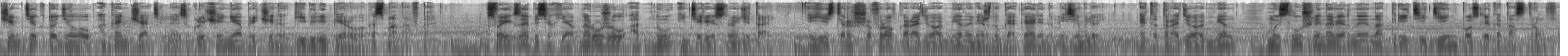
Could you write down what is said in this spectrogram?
чем те, кто делал окончательное заключение о причинах гибели первого космонавта. В своих записях я обнаружил одну интересную деталь. Есть расшифровка радиообмена между Гагарином и Землей. Этот радиообмен мы слушали, наверное, на третий день после катастрофы.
